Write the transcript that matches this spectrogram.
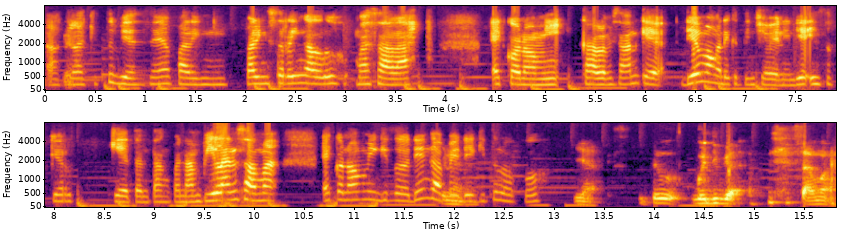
Laki-laki tuh biasanya paling paling sering ngeluh masalah ekonomi. Kalau misalkan kayak dia mau ngedeketin cewek ini dia insecure kayak tentang penampilan sama ekonomi gitu. Dia nggak pede gitu loh po ya itu gue juga sama.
